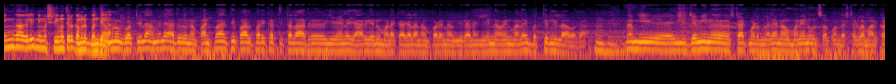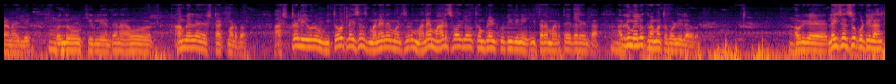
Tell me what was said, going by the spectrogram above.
ನಿಮ್ಗಾಗಲಿ ನಿಮ್ಮ ಶ್ರೀಮತಿಯವ್ರ ಗಮನಕ್ಕೆ ಬಂದಿಲ್ಲ? ನಮಗೆ ಗೊತ್ತಿಲ್ಲ ಆಮೇಲೆ ಅದು ನಮ್ಮ ಪಂಚಾಯತಿ ಪಾಲ್ ಪರಿಕರ್ತಿತ್ತಲ್ಲ ಅದ್ರ ಮೇಲೆ ಯಾರು ಏನು ಮಾಡೋಕ್ಕಾಗಲ್ಲ ನಮ್ಮ ಪಡೆ ನಾವು ಇರೋಣ ಏನು ನಾವೇನು ಮನೆಗೆ ಬತ್ತಿರಲಿಲ್ಲ ಅವಾಗ. ನಮ್ಗೆ ಇಲ್ಲಿ ಜಮೀನು ಸ್ಟಾರ್ಟ್ ಮಾಡಿದ್ಮೇಲೆ ನಾವು ಮನೇನು ಒಂದು ಸ್ವಲ್ಪ ಒಂದು ಅಷ್ಟಗಳ ಮಾಡ್ಕೊಳ್ಳೋಣ ಇಲ್ಲಿ. ಒಂದು ಕಿರ್ಲಿ ಅಂತ ನಾವು ಆಮೇಲೆ ಸ್ಟಾರ್ಟ್ ಮಾಡ್ದೋ. ಅಷ್ಟರಲ್ಲಿ ಇವರು ವಿತೌಟ್ ಲೈಸೆನ್ಸ್ ಮನೆನೇ ಮಾಡಿಸಿದ್ರು. ಮನೆ ಮಾಡಿಸುವಾಗಲೂ ಕಂಪ್ಲೇಂಟ್ ಕೊಟ್ಟಿದ್ದೀನಿ ಈ ಥರ ಮಾಡ್ತಾ ಇದ್ದಾರೆ ಅಂತ. ಅದ್ರ ಮೇಲೂ ಕ್ರಮ ತಗೊಳ್ಳಿಲ್ಲ ಅವರು. ಅವರಿಗೆ ಲೈಸೆನ್ಸು ಕೊಟ್ಟಿಲ್ಲ ಅಂತ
